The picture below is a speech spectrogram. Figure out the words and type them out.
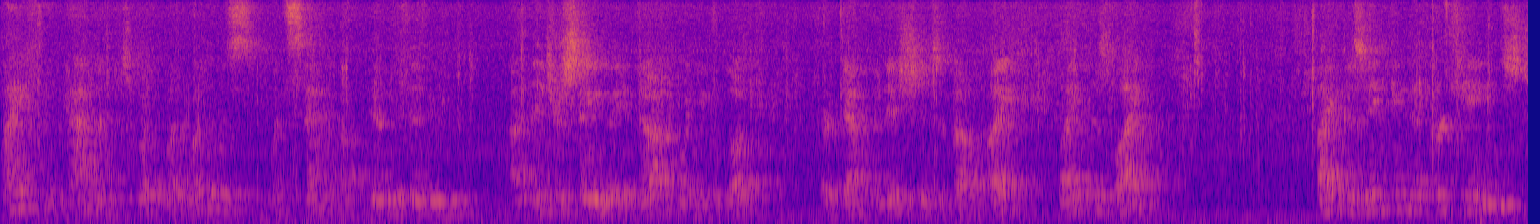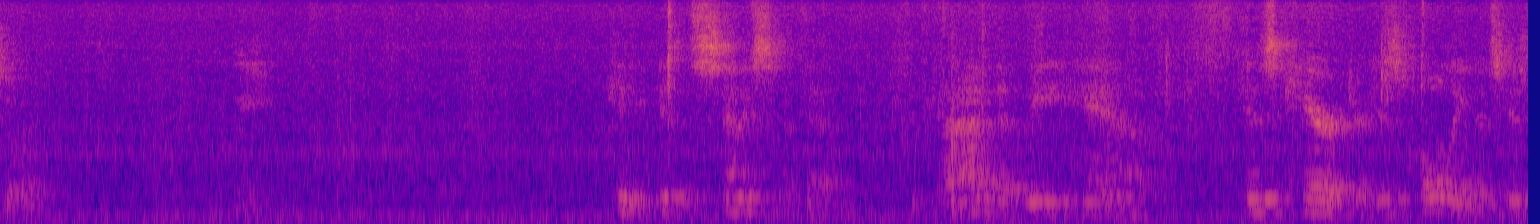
life and godliness, what, what, what what's that about? And, and uh, interestingly enough, when you look for definitions about life, life is life. Life is anything that pertains to it. Can you get the sense of that? The God that we have, His character, His holiness, His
